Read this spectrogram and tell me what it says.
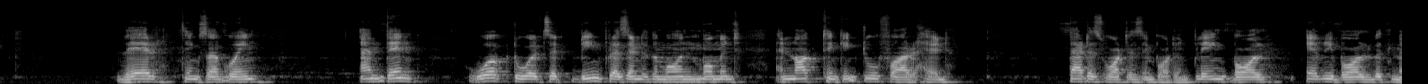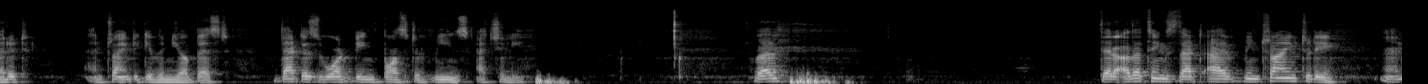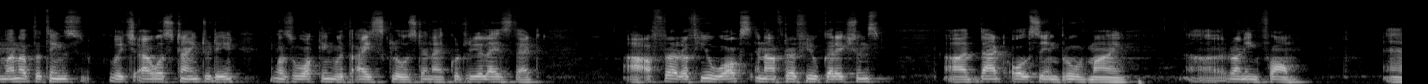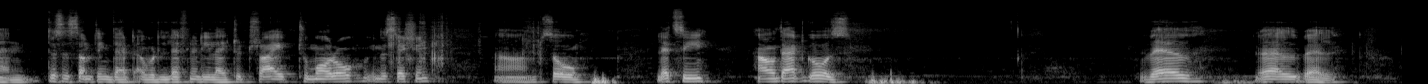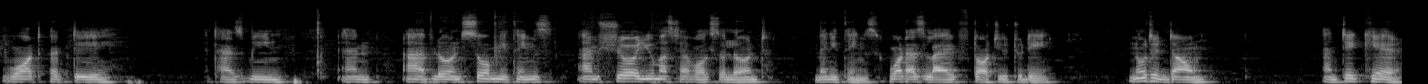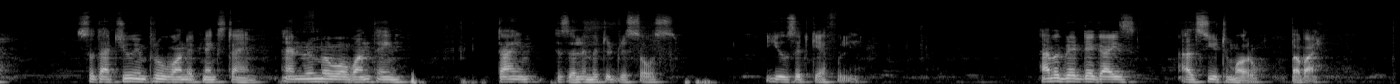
where things are going and then work towards it being present in the moment and not thinking too far ahead that is what is important. Playing ball every ball with merit and trying to give in your best. That is what being positive means actually. Well there are other things that I've been trying today. And one of the things which I was trying today was walking with eyes closed, and I could realize that uh, after a few walks and after a few corrections, uh, that also improved my uh, running form. And this is something that I would definitely like to try tomorrow in the session. Um, so let's see how that goes. Well, well, well, what a day it has been, and I have learned so many things. I'm sure you must have also learned many things. What has life taught you today? Note it down and take care so that you improve on it next time. And remember one thing time is a limited resource, use it carefully. Have a great day, guys. I'll see you tomorrow. Bye bye.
